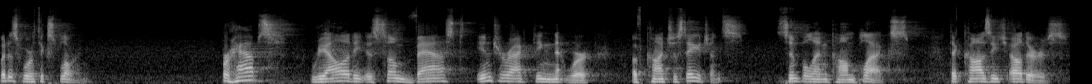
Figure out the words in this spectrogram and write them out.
but it's worth exploring. Perhaps reality is some vast interacting network of conscious agents, simple and complex, that cause each other's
